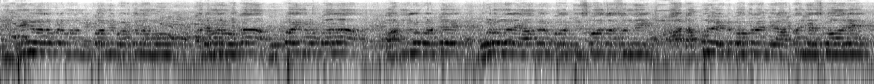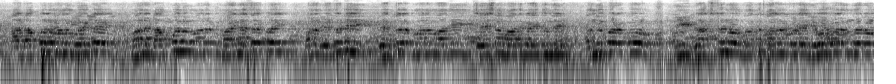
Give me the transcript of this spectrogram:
దీనివల్ల దీని వల్ల కూడా మనం ఇబ్బంది పడుతున్నాము. అంటే మనం ఒక ముప్పై ఐదు రూపాయల పాటలు కొట్టే మూడు వందల యాభై రూపాయలు తీసుకోవాల్సి వస్తుంది. ఆ డబ్బులు వెళ్ళిపోతున్నాయి మీరు అర్థం చేసుకోవాలి. ఆ డబ్బులు మనం పోయితే మన డబ్బులు మనకు మైనస్ అయిపోయి మనం ఎదుటి వ్యక్తులకు మనం అది చేసిన మాదిరి అవుతుంది. అందుకొరకు ఈ డ్రగ్స్ను మత పనులు కూడా యువకులందరూ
